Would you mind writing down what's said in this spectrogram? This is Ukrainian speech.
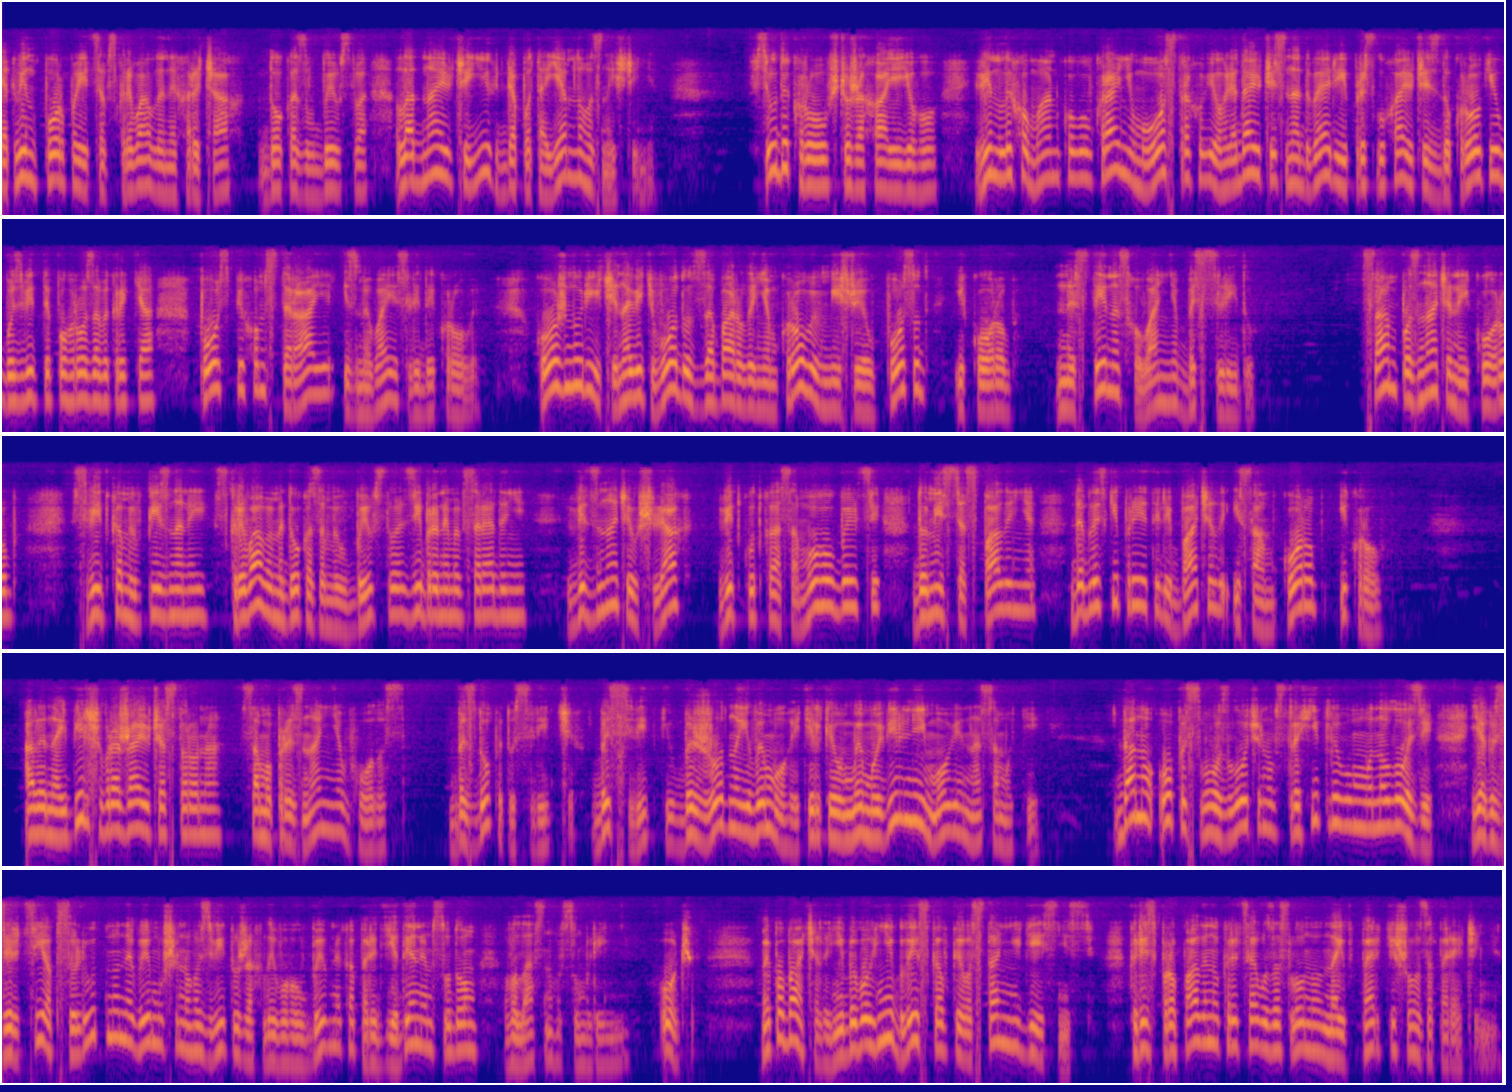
як він порпається в скривавлених речах, доказ вбивства, ладнаючи їх для потаємного знищення. Всюди кров, що жахає його, він лихоманково, в крайньому острахові, оглядаючись на двері і прислухаючись до кроків, бо звідти погроза викриття, поспіхом стирає і змиває сліди крови. Кожну річ і навіть воду з забарвленням крови вміщує в посуд і короб, нести на сховання без сліду. Сам позначений короб, свідками впізнаний, з кривавими доказами вбивства, зібраними всередині, відзначив шлях від кутка самого вбивці до місця спалення, де близькі приятелі бачили і сам короб, і кров. Але найбільш вражаюча сторона самопризнання вголос, без допиту слідчих, без свідків, без жодної вимоги, тільки в мимовільній мові на самоті. Дано опис свого злочину в страхітливому монолозі, як взірці абсолютно невимушеного звіту жахливого вбивника перед єдиним судом власного сумління. Отже, ми побачили, ніби вогні блискавки останню дійсність крізь пропалену крицеву заслону найвпертішого заперечення.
